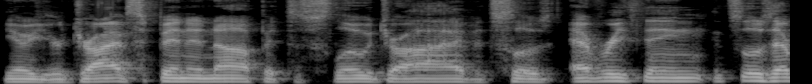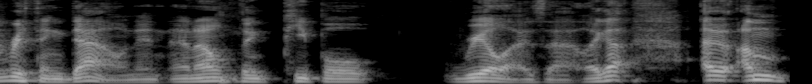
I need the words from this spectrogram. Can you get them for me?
you know your drive spinning up. It's a slow drive. It slows everything. It slows everything down, and, and I don't think people realize that. Like I, I, I'm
